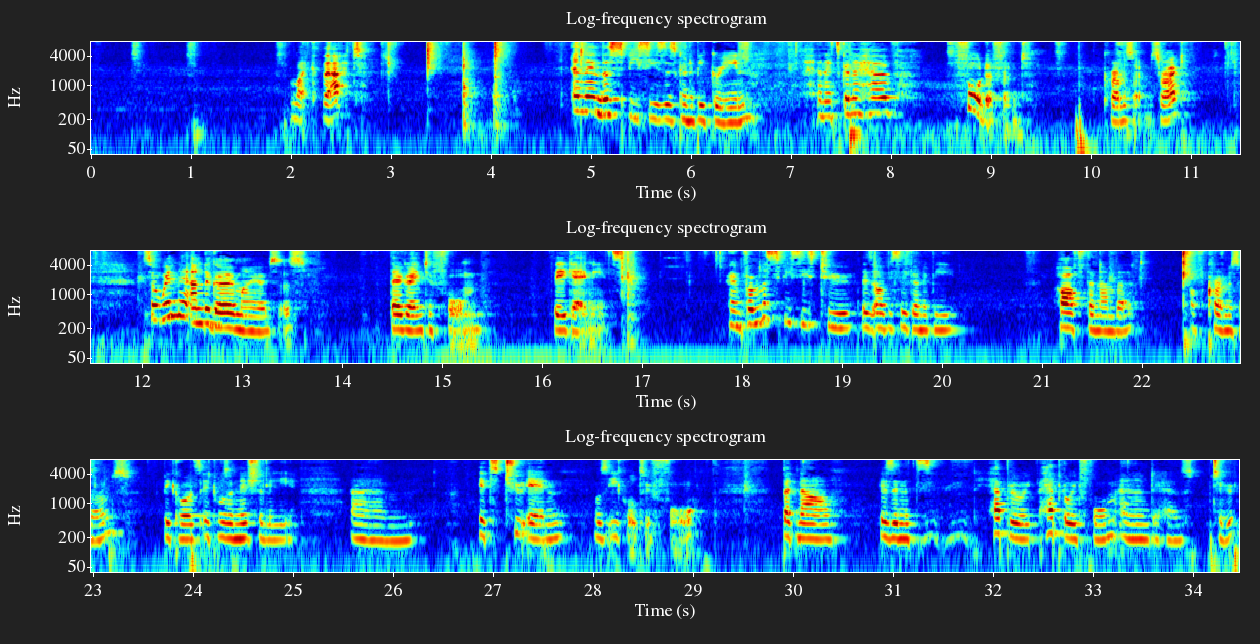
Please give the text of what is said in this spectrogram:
like that. And then this species is going to be green and it's going to have four different chromosomes, right? So when they undergo meiosis, they're going to form their gametes. And from the species 2, there's obviously going to be half the number of chromosomes because it was initially, um, its 2n was equal to 4, but now is in its haploid, form and it has 2.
